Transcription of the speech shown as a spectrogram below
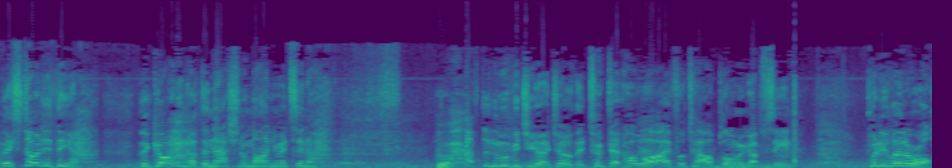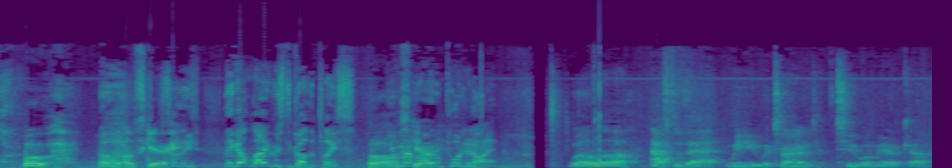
they started the uh, the guarding of the national monuments in uh, after the movie G.I. Joe. They took that whole uh, Eiffel Tower blowing up scene. Pretty literal. Ooh, I'm, I'm scared. So they they got ligers to guard the place. Oh, you remember scared. I reported on it. Well, uh, after that, we returned to America,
